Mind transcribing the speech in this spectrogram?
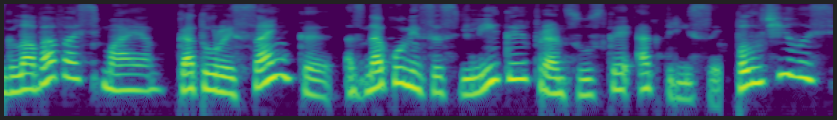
Глава восьмая, в которой Санька знакомится с великой французской актрисой. Получилось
